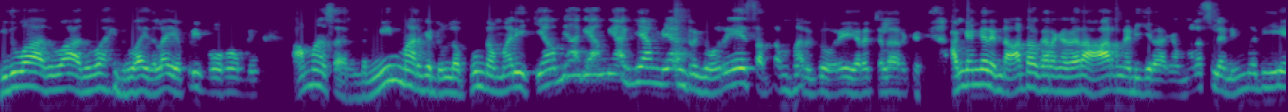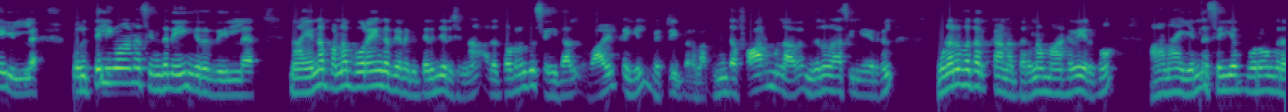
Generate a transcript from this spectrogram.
இதுவா அதுவா அதுவா இதுவா இதெல்லாம் எப்படி போகும் அப்படின்னு. ஆமா சார் இந்த மீன் மார்க்கெட் உள்ள பூந்த மாதிரி கியாமியா கியாமியா கியாமியான் இருக்கு. ஒரே சத்தமா இருக்கு ஒரே இரைச்சலா இருக்கு. அங்கங்க ரெண்டு ஆட்டோக்காரங்க வேற ஆரன் அடிக்கிறாங்க. மனசுல நிம்மதியே இல்லை. ஒரு தெளிவான சிந்தனைங்கிறது இல்லை. நான் என்ன பண்ண போறேங்கிறது எனக்கு தெரிஞ்சிருச்சுன்னா அதை தொடர்ந்து செய்தால் வாழ்க்கையில் வெற்றி பெறலாம். இந்த ஃபார்முலாவை மிதனராசி நேயர்கள் உணர்வதற்கான தருணமாகவே இருக்கும். ஆனா என்ன செய்ய போறோங்கிற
